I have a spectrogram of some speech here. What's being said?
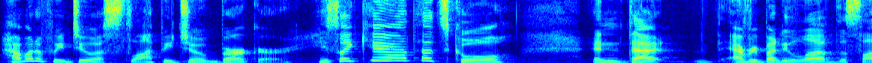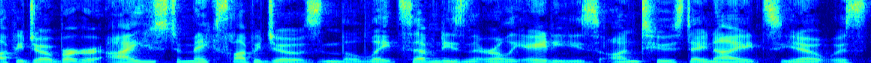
how about if we do a sloppy joe burger? He's like, Yeah, that's cool. And that everybody loved the sloppy joe burger. I used to make sloppy joes in the late 70s and the early 80s on Tuesday nights. You know, it was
